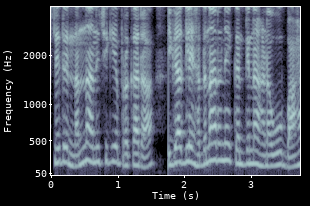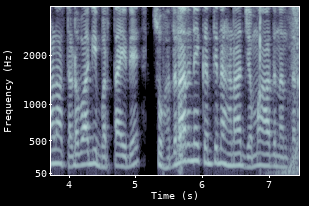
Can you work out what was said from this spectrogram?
ಸ್ನೇಹಿತರೆ, ನನ್ನ ಅನಿಸಿಕೆಯ ಪ್ರಕಾರ ಈಗಾಗಲೇ ಹದಿನಾರನೇ ಕಂತಿನ ಹಣವು ಬಹಳ ತಡವಾಗಿ ಬರ್ತಾ ಇದೆ. ಸೊ, ಹದಿನಾರನೇ ಕಂತಿನ ಹಣ ಜಮಾ ಆದ ನಂತರ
